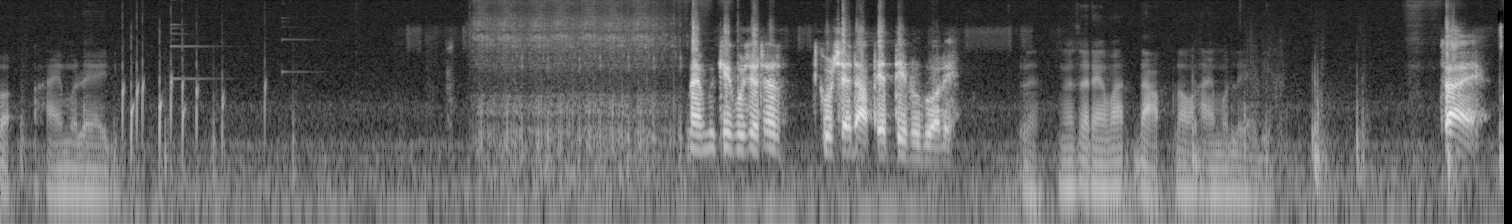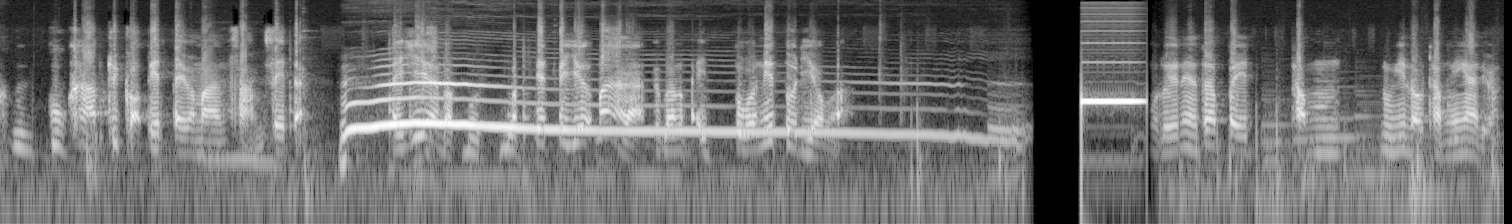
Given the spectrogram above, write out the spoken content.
ก็หายหมดเลยดิในเมื่อกี้กูใช้ท่ากูใช้ดาบเพชรตีรัวๆเลย เอองั้นแสดงว่าดาบเราหายหมดเลยดิใช่คือกูคราฟชุดเกราะเพชรไปประมาณสามเซตอะไอ้เหี้ยแบบหมดหมดเพชรไปเยอะมากอะแต่ว่าไอ้ตัวนี้ตัวเดียวอะหมดเลยเนี่ยถ้าไปทำนู่นนี่เราทำง่ายๆเดี๋ยวา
